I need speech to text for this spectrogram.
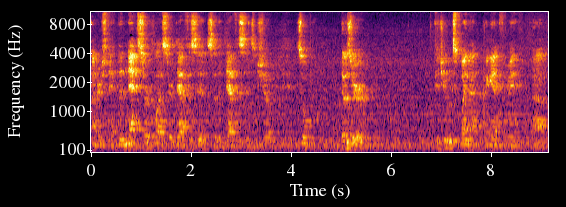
understand. The net surplus or deficit, so the deficits you showed, so those are, could you explain that again for me? Um,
